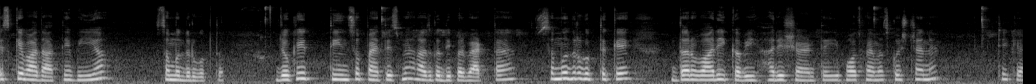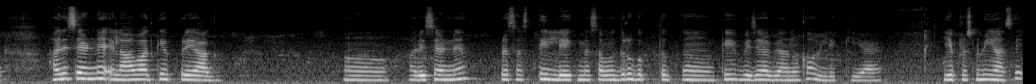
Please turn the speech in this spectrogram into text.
इसके बाद आते हैं भैया समुद्रगुप्त। जो कि 335 में राजगद्दी पर बैठता है। समुद्रगुप्त के दरबारी कवि हरिशरण थे। ये बहुत फ़ेमस क्वेश्चन है। ठीक है। हरिशरण ने इलाहाबाद के प्रयाग हरिशरण ने प्रशस्ति लेख में समुद्रगुप्त के विजय अभियानों का उल्लेख किया है। ये प्रश्न भी यहाँ से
